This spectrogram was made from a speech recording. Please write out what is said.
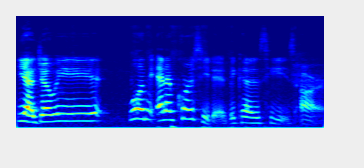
yeah, Joey. Well, I mean, and of course he did because he's our.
